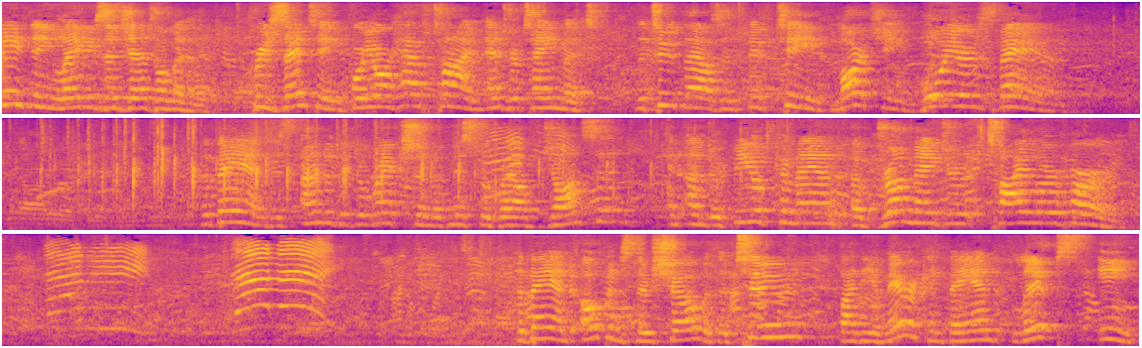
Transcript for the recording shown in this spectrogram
evening, ladies and gentlemen. Presenting for your halftime entertainment, the 2015 Marching Warriors Band. The band is under the direction of Mr. Ralph Johnson and under field command of drum major Tyler Hern. The band opens their show with a tune by the American band Lips, Inc.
